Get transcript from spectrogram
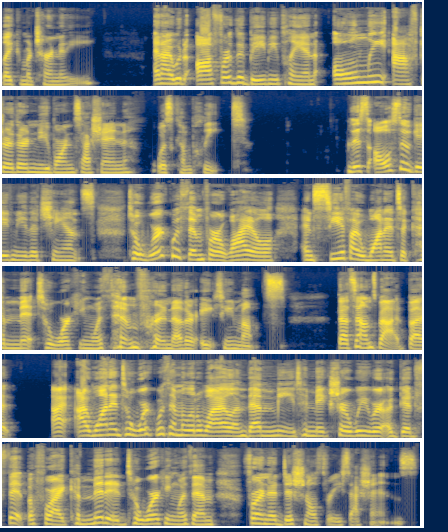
like maternity. And I would offer the baby plan only after their newborn session was complete. This also gave me the chance to work with them for a while and see if I wanted to commit to working with them for another 18 months. That sounds bad, but I, I wanted to work with him a little while and then me to make sure we were a good fit before I committed to working with him for an additional three sessions.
